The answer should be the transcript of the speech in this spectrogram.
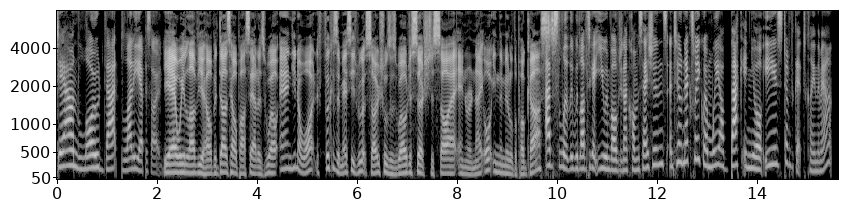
download that bloody episode. Yeah, we love your help. It does help us out as well. And you know what? Flick us a message. We've got socials as well. Just search Josiah and Renee or in the middle of the podcast. Absolutely. We'd love to get you involved in our conversations. Until next week when we are back in your ears, don't forget to clean them out because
